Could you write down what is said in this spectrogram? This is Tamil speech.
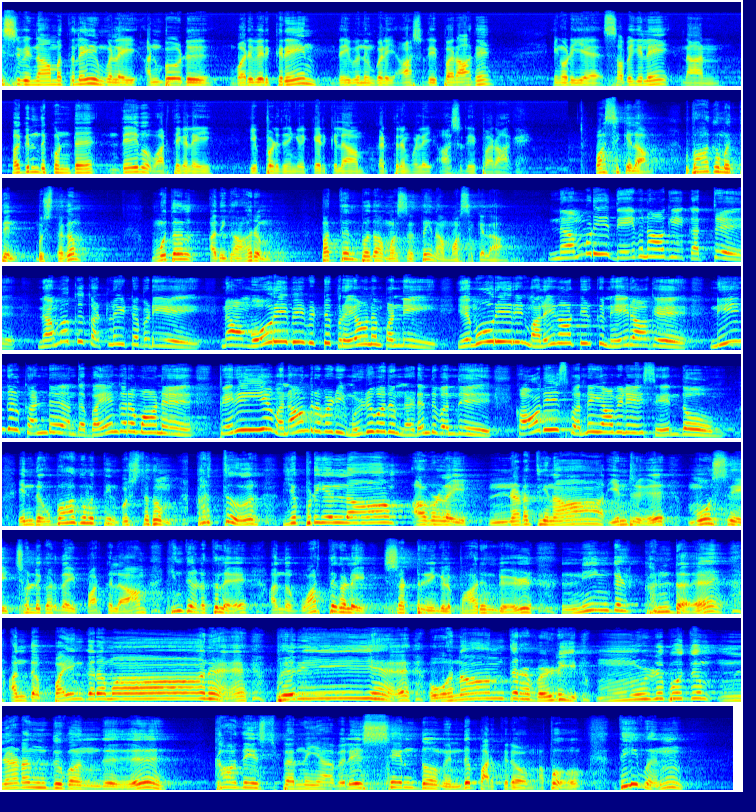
இயேசுவின் நாமத்திலே உங்களை அன்போடு வரவேற்கிறேன். தெய்வன் உங்களை ஆசிரியப்பாராக எங்களுடைய சபையிலே நான் பகிர்ந்து கொண்ட தெய்வ வார்த்தைகளை இப்பொழுது நீங்கள் கேட்கலாம். கர்த்தர் உங்களை ஆஸ்வதிப்பாராக வாசிக்கலாம். வாகமத்தின் புஸ்தகம் முதல் அதிகாரம் பத்தொன்பதாம் வசனத்தை நாம் வாசிக்கலாம். நம்முடைய தேவனாகிய கத்து நமக்கு கட்டளையிட்டபடியே நாம் ஓரேபை விட்டு பிரயாணம் பண்ணி எமோரியரின் மலைநாட்டிற்கு நேராக நீங்கள் கண்ட அந்த பயங்கரமான பெரிய வனாந்திர வழி முழுவதும் நடந்து வந்து காதேஸ் பர்ணையாவிலே சேர்ந்தோம். இந்த உபாகமத்தின் புஸ்தகம் கர்த்தர் எப்படியெல்லாம் அவளை நடத்தினார் என்று மோசை சொல்லுகிறதை பார்க்கலாம். இந்த இடத்துல அந்த வார்த்தைகளை சற்று நீங்கள் பாருங்கள். நீங்கள் கண்ட அந்த பயங்கரமான பெரிய வனாந்தர வழி முழுவதும் நடந்து வந்து காதேஸ் பெர்னியாவிலே சேர்ந்தோம் என்று பார்க்கிறோம். அப்போ தீவன்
